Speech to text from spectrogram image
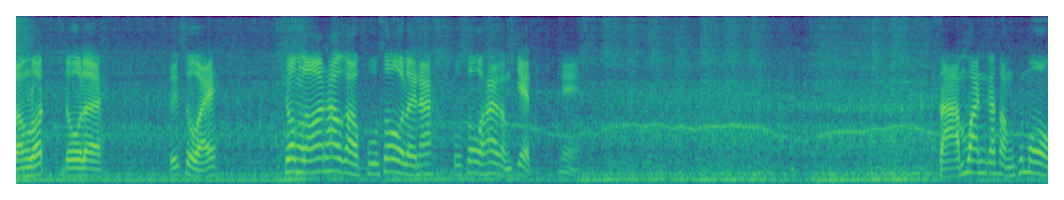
ลองรถดูเลย สวยๆ ช่วงล้อเท่ากับฟูโซ่เลยนะ ฟูโซ่527นี่ สามวันกับสองชั่วโมง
